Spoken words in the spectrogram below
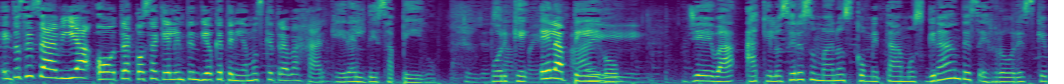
Entonces había otra cosa que él entendió que teníamos que trabajar, que era el desapego. El Porque el apego Ay. lleva a que los seres humanos cometamos grandes errores que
